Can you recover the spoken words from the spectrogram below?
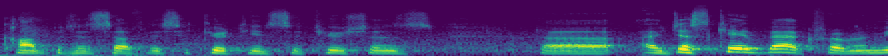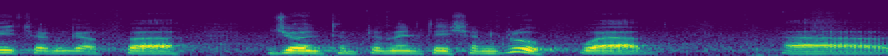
competence of the security institutions. Uh, I just came back from a meeting of uh, Joint Implementation Group where the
